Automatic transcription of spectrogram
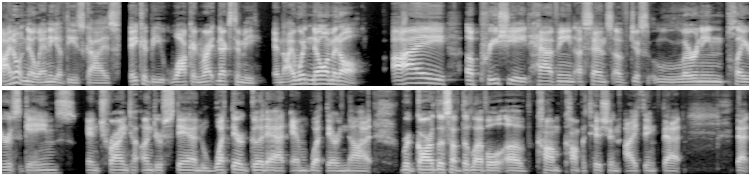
I don't know any of these guys. They could be walking right next to me, and I wouldn't know them at all. I appreciate having a sense of just learning players' games and trying to understand what they're good at and what they're not, regardless of the level of com- competition. I think that that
